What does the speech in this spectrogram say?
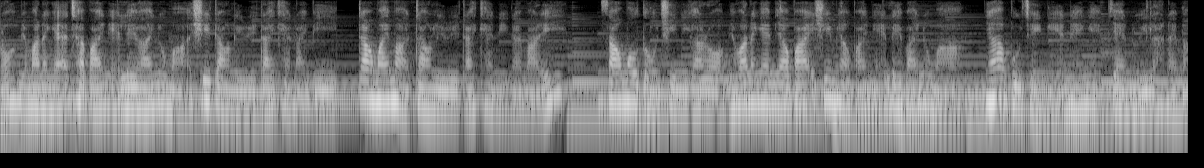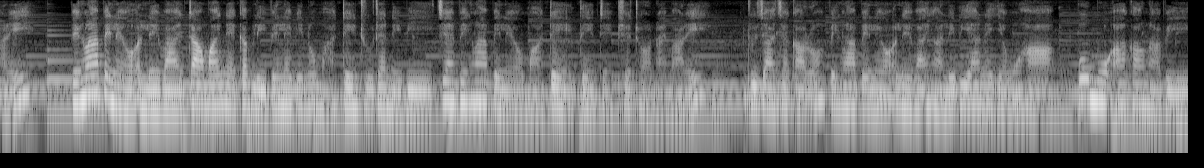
တော့မြန်မာနိုင်ငံအထက်ပိုင်းနဲ့အလယ်ပိုင်းတို့မှာအရှိတောင်လေတွေတိုက်ခတ်နိုင်ပြီးတောင်ပိုင်းမှာတောင်လေတွေတိုက်ခတ်နေနိုင်ပါတယ်။ စောင်းမုတ်တုံချီနီကတော့မြန်မာနိုင်ငံမြောက်ပိုင်းအရှိမြောက်ပိုင်းနဲ့အလယ်ပိုင်းတို့မှာညအပူချိန်တွေအနည်းငယ်ပြန်နွေးလာနိုင်ပါတယ်။ဘင်္ဂလားပင်လယ်ော်အလဲပိုင်းတောင်ပိုင်းနဲ့ကပလီပင်လယ်ပြင်တို့မှာတိမ်ထူထပ်နေပြီးကြံဘင်္ဂလားပင်လယ်ော်မှာတိမ်အထင်တင်ဖြစ်ထွန်းနိုင်ပါတယ်။ထူးခြားချက်ကတော့ဘင်္ဂလားပင်လယ်ော်အလဲပိုင်းကလီဘီယာနဲ့ယမန်ဟာပုံမအားကောင်းလာပြီး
